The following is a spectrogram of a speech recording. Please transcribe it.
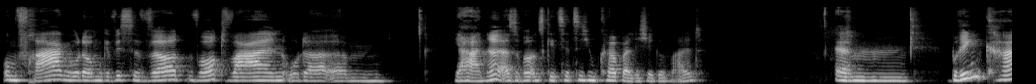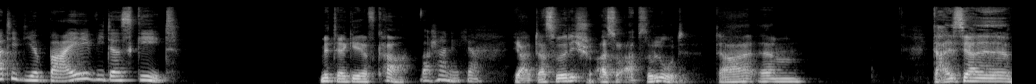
um Fragen oder um gewisse Wort, Wortwahlen oder ähm, ja, ne, also bei uns geht es jetzt nicht um körperliche Gewalt. Ähm, bringt Kati dir bei, wie das geht? Mit der GfK? Wahrscheinlich, ja. Ja, das würde ich schon, also absolut. Da, ähm, da ist ja, äh,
